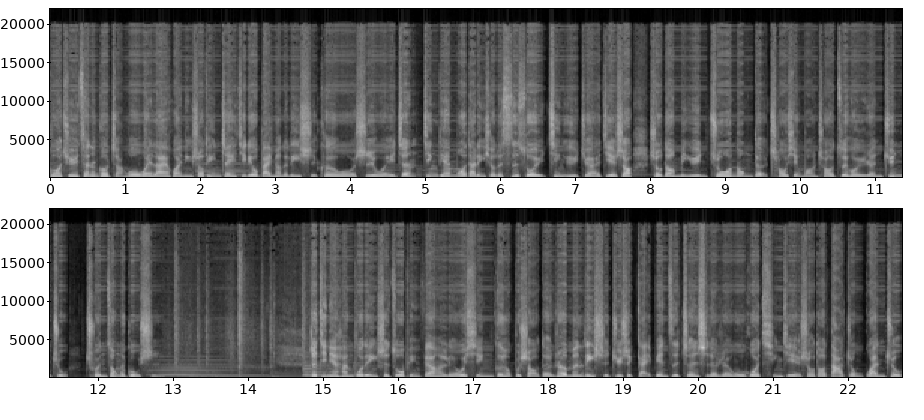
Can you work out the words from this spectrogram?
过去，才能够掌握未来。欢迎您收听这一集六百秒的历史课，我是维珍。今天末代领袖的思索与境遇，就来介绍受到命运捉弄的朝鲜王朝最后一任君主纯宗的故事。这几年，韩国的影视作品非常流行，更有不少的热门历史剧是改编自真实的人物或情节，也受到大众关注。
